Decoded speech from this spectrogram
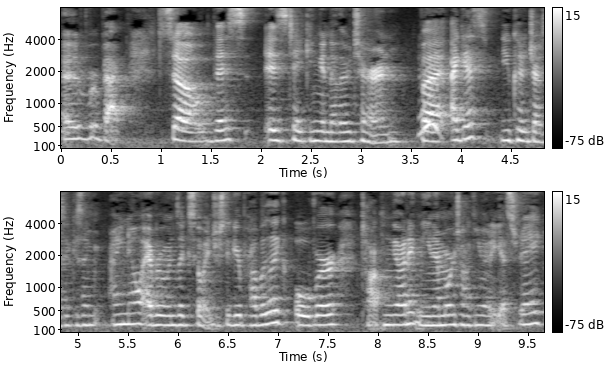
And we're back. So this is taking another turn, mm. but I guess you could address it because I'm. I know everyone's like so interested. You're probably like over talking about it. Me and Emma were talking about it yesterday,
